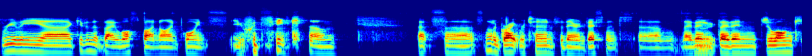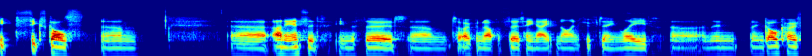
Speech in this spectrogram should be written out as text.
really, uh, given that they lost by nine points, you would think um, that's uh, it's not a great return for their investment. Um, they then they then Geelong kicked six goals um, uh, unanswered in the third um, to open it up a 13-8, 9-15 lead, uh, and then then Gold Coast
